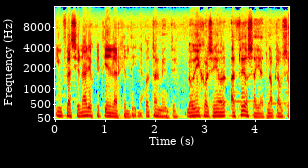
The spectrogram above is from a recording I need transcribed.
inflacionarios que tiene la Argentina. Totalmente. Lo dijo el señor Alfredo Sayat. Un aplauso.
